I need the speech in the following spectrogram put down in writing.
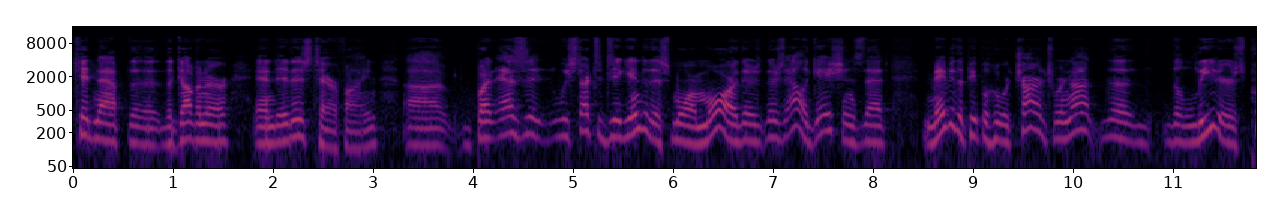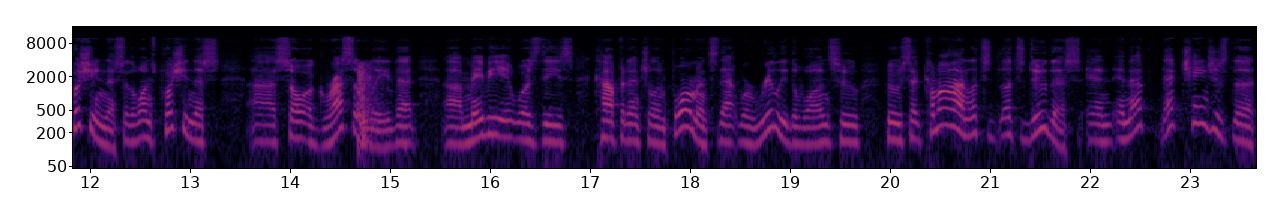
kidnap the, the governor, and it is terrifying. Uh, but as it, we start to dig into this more and more, there's, there's allegations that maybe the people who were charged were not the the leaders pushing this or the ones pushing this uh, so aggressively that uh, maybe it was these confidential informants that were really the ones who, who said, "Come on, let's let's do this," and and that that changes the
